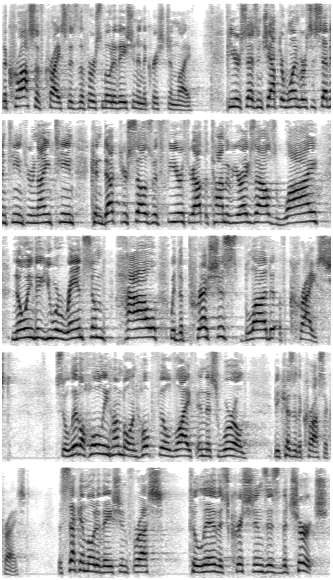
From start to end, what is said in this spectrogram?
The cross of Christ is the first motivation in the Christian life. Peter says in chapter 1, verses 17 through 19, conduct yourselves with fear throughout the time of your exiles. Why? Knowing that you were ransomed. How? With the precious blood of Christ. So live a holy, humble, and hope filled life in this world because of the cross of Christ. The second motivation for us to live as Christians is the church,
